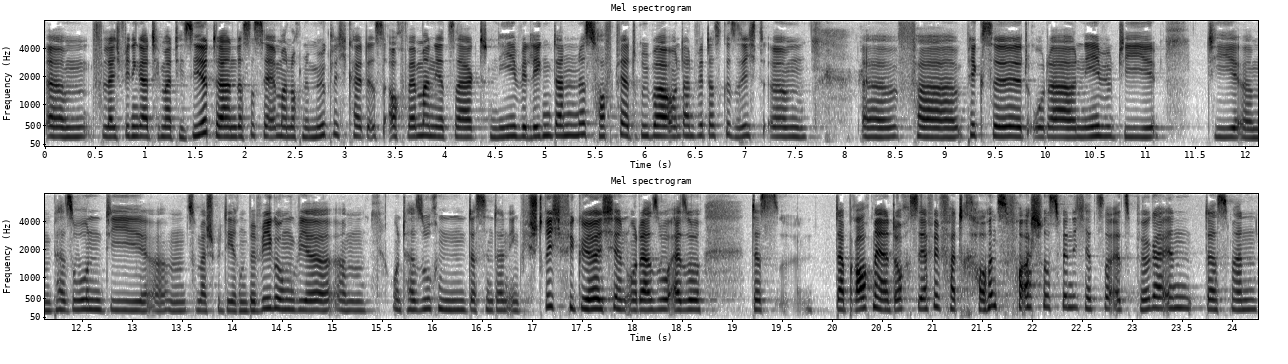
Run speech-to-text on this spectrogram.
ähm, vielleicht weniger thematisiert dann, dass es ja immer noch eine Möglichkeit ist, auch wenn man jetzt sagt, nee, wir legen dann eine Software drüber und dann wird das Gesicht ähm, äh, verpixelt oder nee, die die ähm, Personen, die ähm, zum Beispiel deren Bewegungen wir ähm, untersuchen, das sind dann irgendwie Strichfigürchen oder so. Also das, da braucht man ja doch sehr viel Vertrauensvorschuss, finde ich jetzt so als Bürgerin, dass man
